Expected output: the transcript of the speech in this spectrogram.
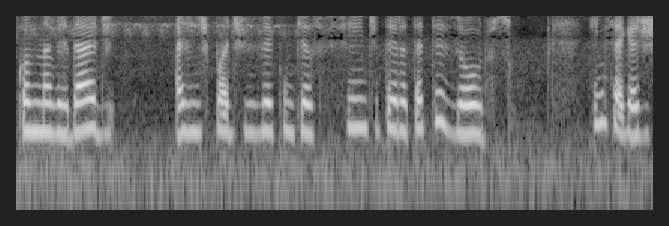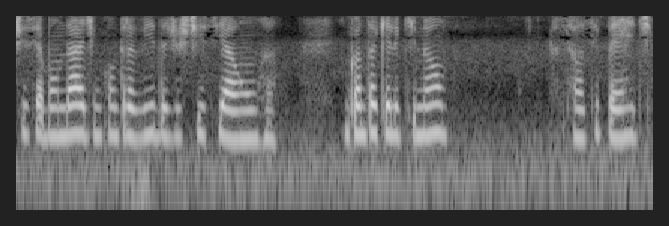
Quando na verdade a gente pode viver com o que é suficiente ter até tesouros. Quem segue a justiça e a bondade encontra a vida, a justiça e a honra, enquanto aquele que não só se perde.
